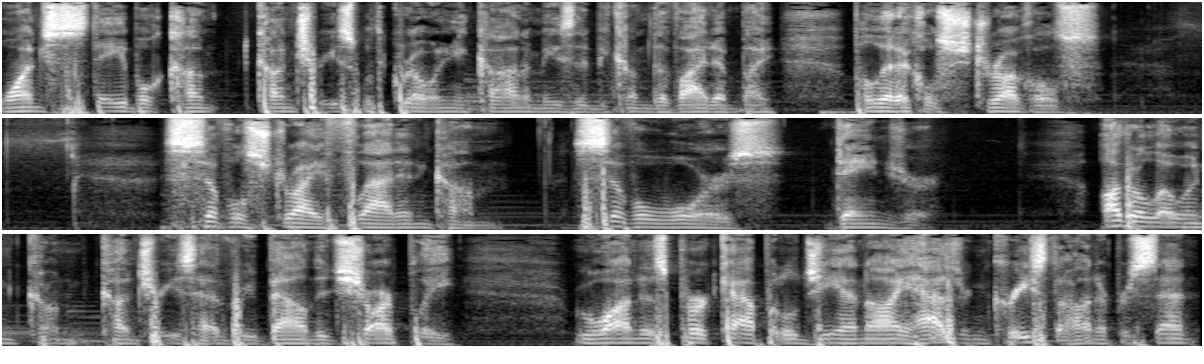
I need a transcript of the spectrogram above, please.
once stable com- countries with growing economies that become divided by political struggles, civil strife, flat income, civil wars, danger. Other low income countries have rebounded sharply. Rwanda's per capita GNI has increased 100%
